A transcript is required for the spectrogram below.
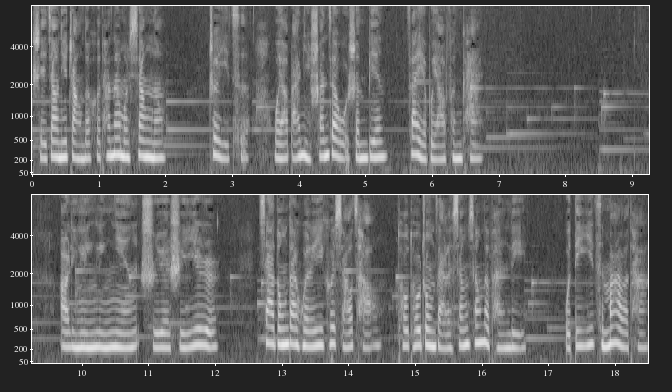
谁叫你长得和他那么像呢？这一次，我要把你拴在我身边，再也不要分开。二零零零年十月十一日，夏冬带回了一棵小草，偷偷种在了香香的盆里。我第一次骂了他，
